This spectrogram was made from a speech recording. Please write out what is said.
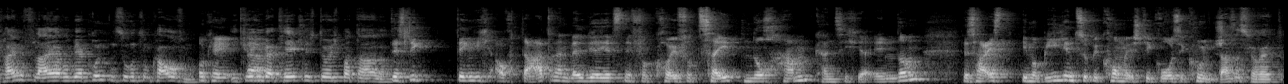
keine Flyer, wo wir Kunden suchen zum Kaufen. Okay. Die kriegen ja. wir täglich durch Portale. Das liegt denke ich, auch daran, weil wir jetzt eine Verkäuferzeit noch haben, kann sich ja ändern. Das heißt, Immobilien zu bekommen ist die große Kunst. Das ist korrekt.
